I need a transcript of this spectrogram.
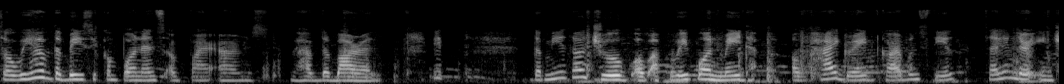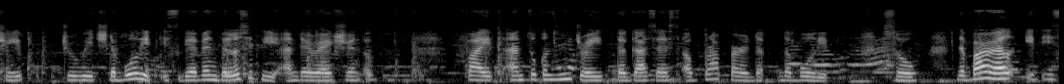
So we have the basic components of firearms. We have the barrel. It the metal tube of a weapon made of high-grade carbon steel, cylinder in shape, through which the bullet is given velocity and direction of flight and to concentrate the gases of proper the, the bullet. So, the barrel, it is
